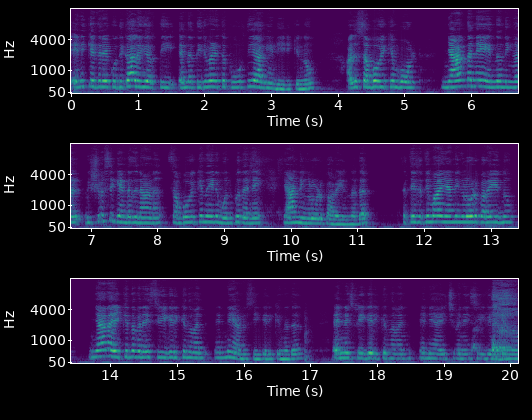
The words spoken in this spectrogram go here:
എനിക്കെതിരെ കുതികാലുയർത്തി എന്ന തിരുവഴുത്ത് പൂർത്തിയാകേണ്ടിയിരിക്കുന്നു. അത് സംഭവിക്കുമ്പോൾ ഞാൻ തന്നെ എന്ന് നിങ്ങൾ വിശ്വസിക്കേണ്ടതിനാണ് സംഭവിക്കുന്നതിന് മുൻപ് തന്നെ ഞാൻ നിങ്ങളോട് പറയുന്നത്. സത്യസത്യമായി ഞാൻ നിങ്ങളോട് പറയുന്നു. ഞാൻ അയക്കുന്നവനെ സ്വീകരിക്കുന്നവൻ എന്നെയാണ് സ്വീകരിക്കുന്നത്. എന്നെ സ്വീകരിക്കുന്നവൻ എന്നെ അയച്ചവനെ സ്വീകരിക്കുന്നു.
